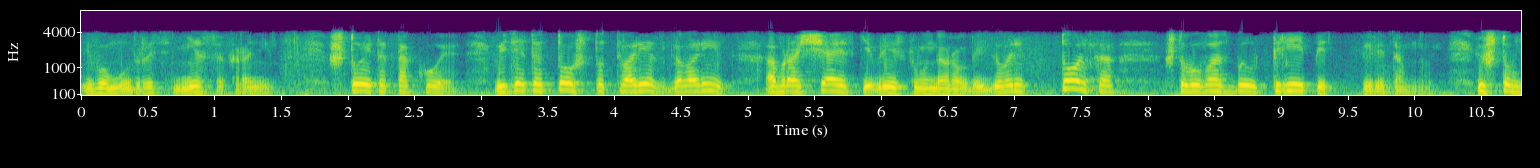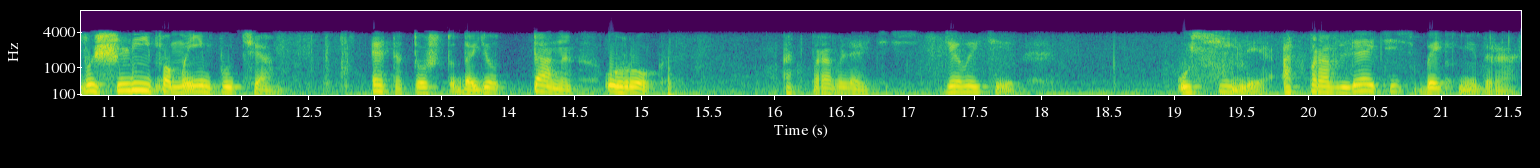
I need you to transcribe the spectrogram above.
его мудрость не сохранится. Что это такое? Ведь это то, что Творец говорит, обращаясь к еврейскому народу, и говорит только, чтобы у вас был трепет передо мной, и чтобы вы шли по моим путям. Это то, что дает Тана урок. Отправляйтесь, делайте усилия, отправляйтесь в Бейт-Мидраш.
